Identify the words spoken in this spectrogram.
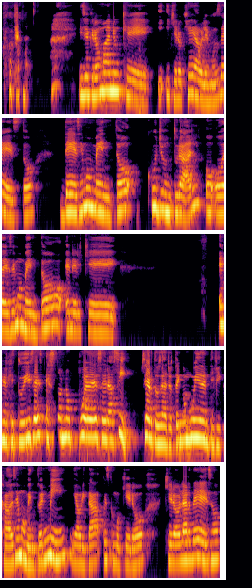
y yo creo, Manu, que, y, quiero que hablemos de esto, de ese momento coyuntural o, o de ese momento en el que en el que tú dices, esto no puede ser así, ¿cierto? O sea, yo tengo muy identificado ese momento en mí y ahorita pues como quiero, quiero hablar de eso,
